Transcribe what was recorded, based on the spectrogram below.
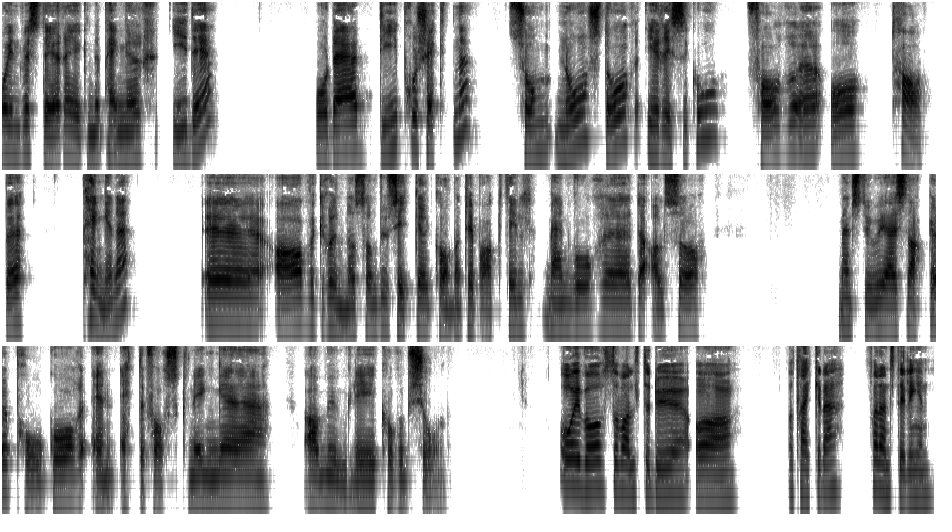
å investere egne penger i det. Og det er de prosjektene som nå står i risiko for eh, å tape pengene eh, av grunner som du sikkert kommer tilbake til, men hvor eh, det altså, mens du og jeg snakker, pågår en etterforskning av mulig korrupsjon. Og i vår så valgte du å, å trekke deg fra den stillingen?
